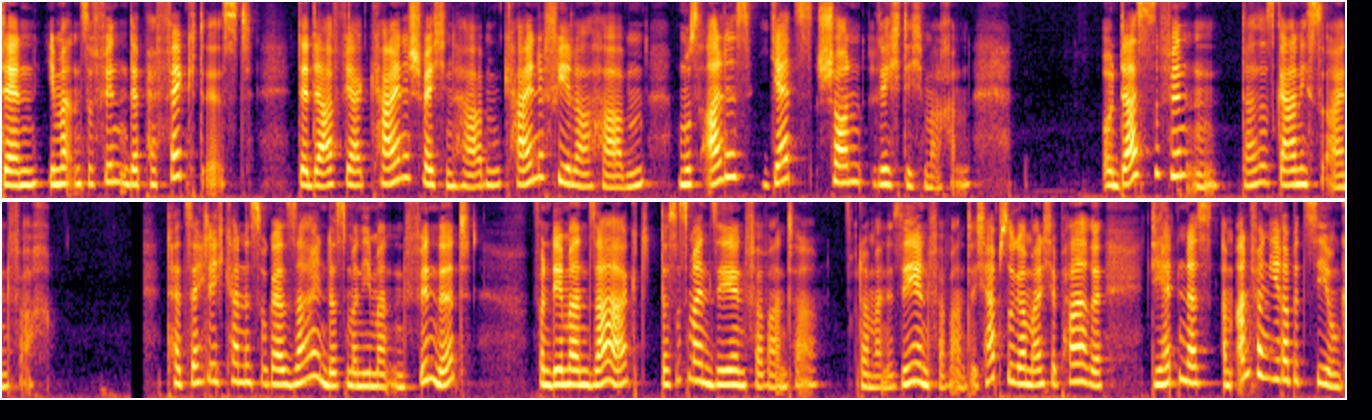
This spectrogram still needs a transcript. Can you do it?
Denn jemanden zu finden, der perfekt ist, der darf ja keine Schwächen haben, keine Fehler haben, muss alles jetzt schon richtig machen. Und das zu finden, das ist gar nicht so einfach. Tatsächlich kann es sogar sein, dass man jemanden findet, von dem man sagt, das ist mein Seelenverwandter oder meine Seelenverwandte. Ich habe sogar manche Paare, die hätten das am Anfang ihrer Beziehung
